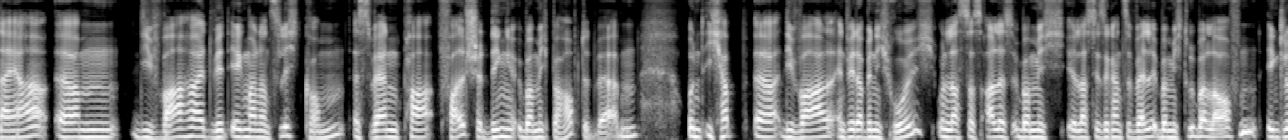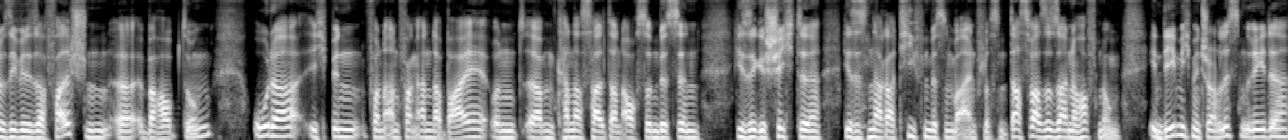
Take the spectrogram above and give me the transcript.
naja, ähm, die Wahrheit wird irgendwann ans Licht kommen. Es werden ein paar falsche Dinge über mich behauptet werden. Und ich habe äh, die Wahl, entweder bin ich ruhig und lasse das alles über mich, äh, lasse diese ganze Welle über mich drüber laufen, inklusive dieser falschen äh, Behauptungen, oder ich bin von Anfang an dabei und ähm, kann das halt dann auch so ein bisschen, diese Geschichte, dieses Narrativ ein bisschen beeinflussen. Das war so seine Hoffnung. Indem ich mit Journalisten rede,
